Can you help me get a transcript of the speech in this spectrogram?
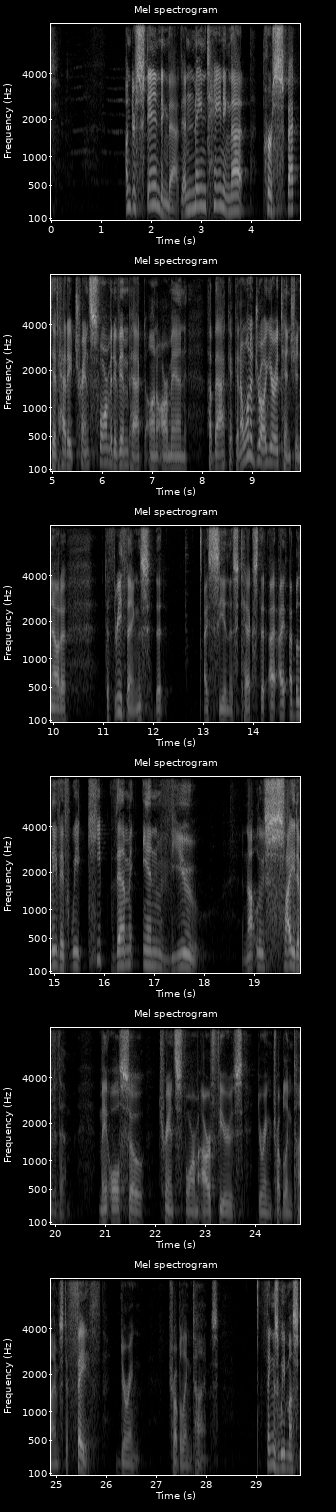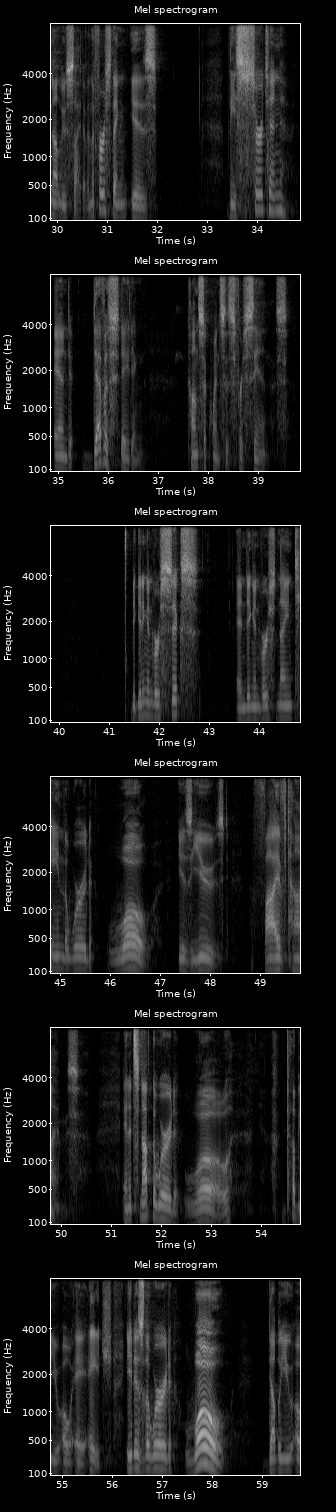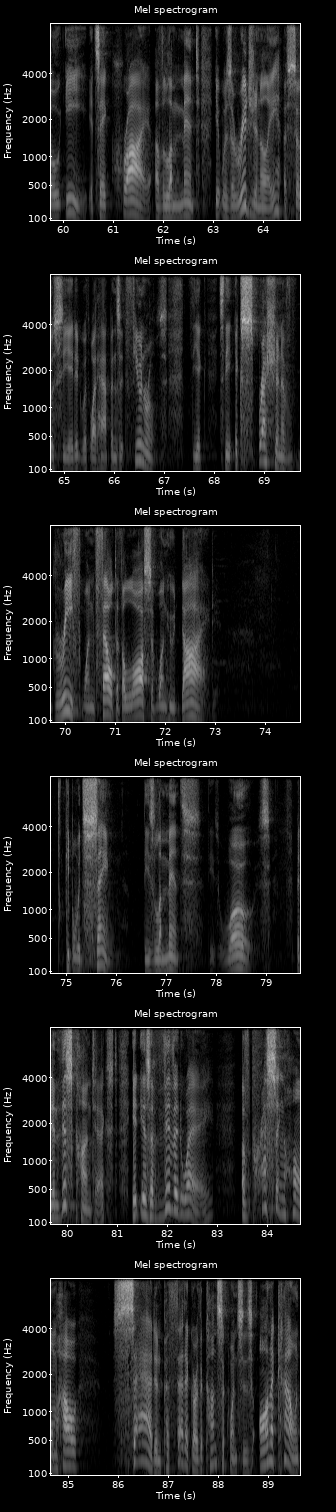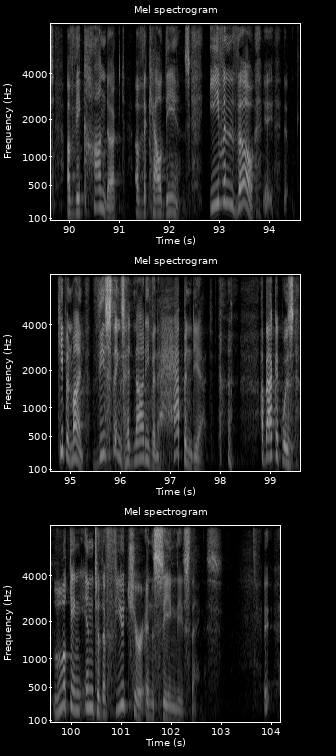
understanding that, and maintaining that perspective had a transformative impact on our man Habakkuk. And I want to draw your attention now to, to three things that I see in this text that I, I, believe if we keep them in view and not lose sight of them, may also transform our fears during troubling times to faith during troubling times. Things we must not lose sight of. And the first thing is the certain and devastating consequences for sins. Beginning in verse 6, ending in verse 19, the word woe is used five times. And it's not the word woe, W O A H, it is the word woe, W O E. It's a cry of lament. It was originally associated with what happens at funerals. it's the expression of grief one felt at the loss of one who died. People would sing these laments, these woes. But in this context, it is a vivid way of pressing home how sad and pathetic are the consequences on account of the conduct of the Chaldeans. Even though, keep in mind, these things had not even happened yet. Habakkuk was looking into the future and seeing these things.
